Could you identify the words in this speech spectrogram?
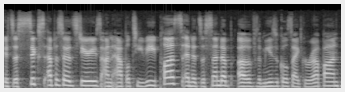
It's a six episode series on Apple TV Plus, and it's a send up of the musicals I grew up on.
